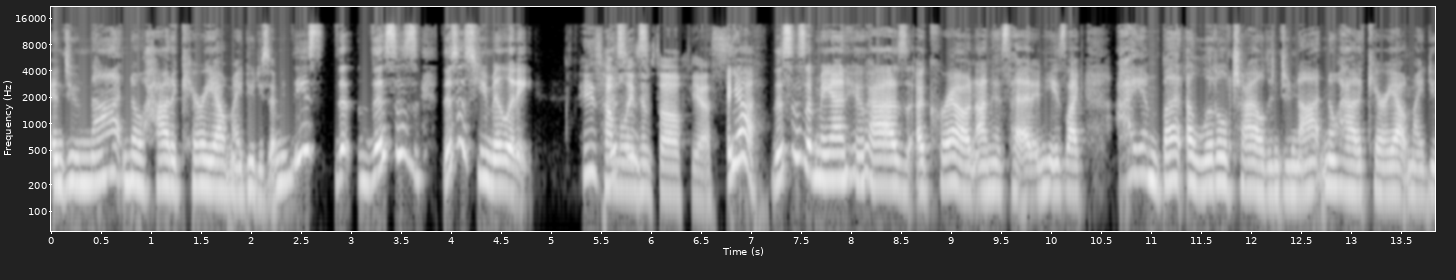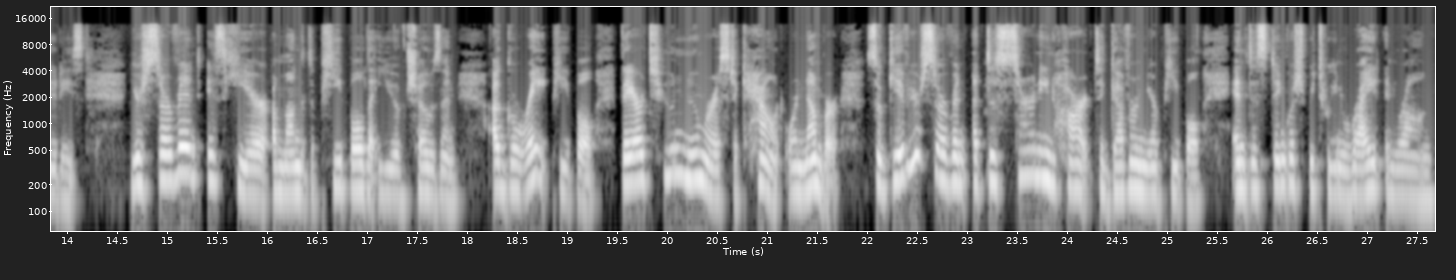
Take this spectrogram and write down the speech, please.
and do not know how to carry out my duties. I mean, these, th- this is, this is humility. He's humbling is, himself, yes. Yeah. This is a man who has a crown on his head and he's like, I am but a little child and do not know how to carry out my duties. Your servant is here among the people that you have chosen, a great people. They are too numerous to count or number. So give your servant a discerning heart to govern your people and distinguish between right and wrong.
